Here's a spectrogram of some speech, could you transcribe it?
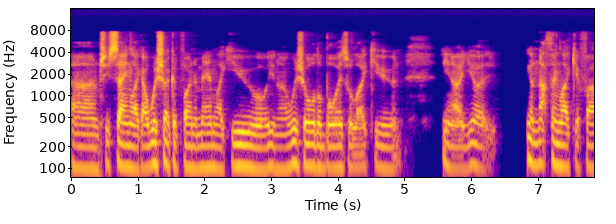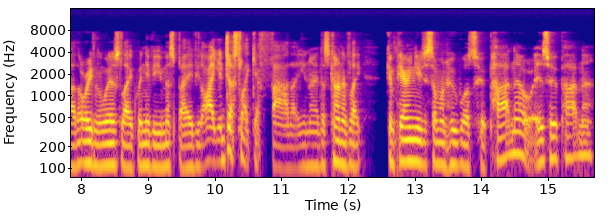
Um, she's saying like, "I wish I could find a man like you," or you know, "I wish all the boys were like you," and you know, you're you're nothing like your father, or even worse, like whenever you misbehave, you're like, oh, you're just like your father. You know, this kind of like comparing you to someone who was her partner or is her partner,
